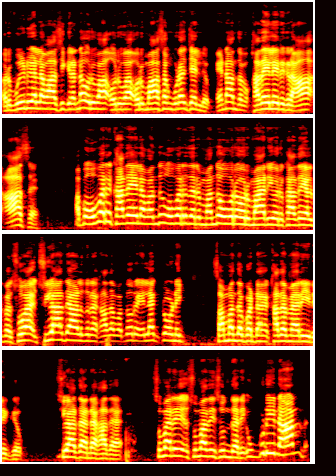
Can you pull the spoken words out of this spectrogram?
ஒரு வீடுகளில் வாசிக்கிறேன்னா ஒரு வா- ஒரு வா- ஒரு மாதம் கூட செல்லும். ஏன்னா அந்த கதையில் இருக்கிற ஆ ஆசை. அப்போ ஒவ்வொரு கதையில் வந்து ஒவ்வொருத்தரும் வந்து ஒவ்வொரு ஒரு மாதிரி ஒரு கதைகள் இப்போ சுய சுயாதா எழுதுகிற கதை வந்து ஒரு எலக்ட்ரானிக் சம்மந்தப்பட்ட கதை மாதிரி இருக்கும் சுயாதான்ற கதை. சுமரி சுமதி சுந்தரி. இப்படி நான்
